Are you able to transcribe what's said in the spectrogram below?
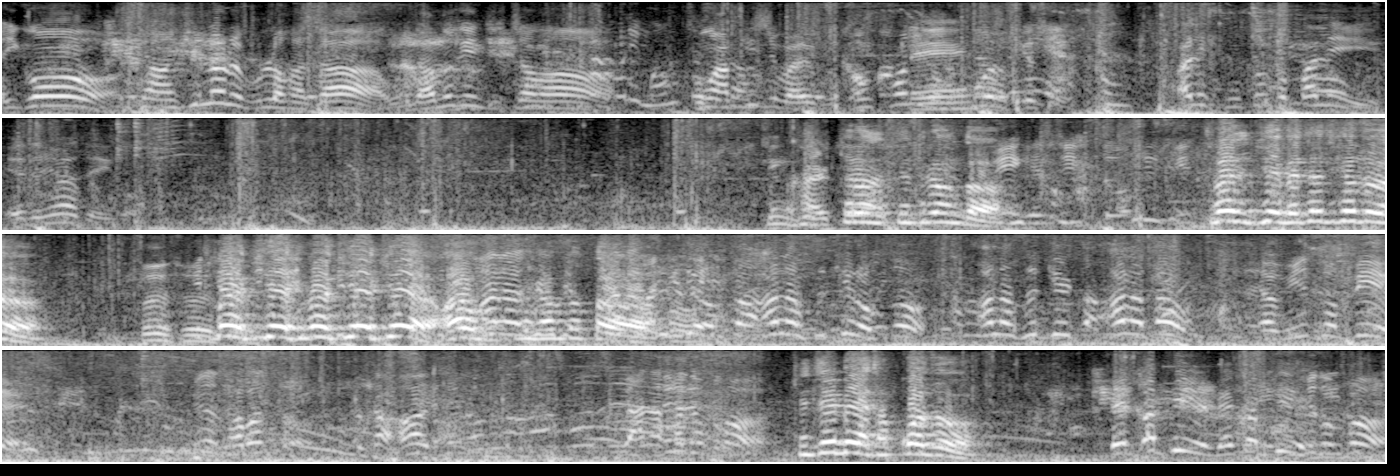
이거 그냥 힐러를 불러가자. 우리 나노겐지 있잖아. 공 멈췄어. 아끼지 말고. 건 컨이 네. 너무 보여 계속 빨리 궁 써서 빨리 애들 해야 돼 이거. 지금 갈게요 트랙 트랙 온다. 위에 겐지 있어. 뒤에 디바이 뒤에 매트리스 켜줘요 저요 저요 디바이 뒤에 디바이 뒤에 뒤에 아유 하나 못 스킬 잡았다. 스킬 없어 하나 스킬 없어. 하나 스킬 따- 하나 다운. 야 윈선 필. 윈선 잡았어. 아, 야 트레드 컷 겐질벨 잡고 와줘. 메카 필 메카 필. 트레드 컷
